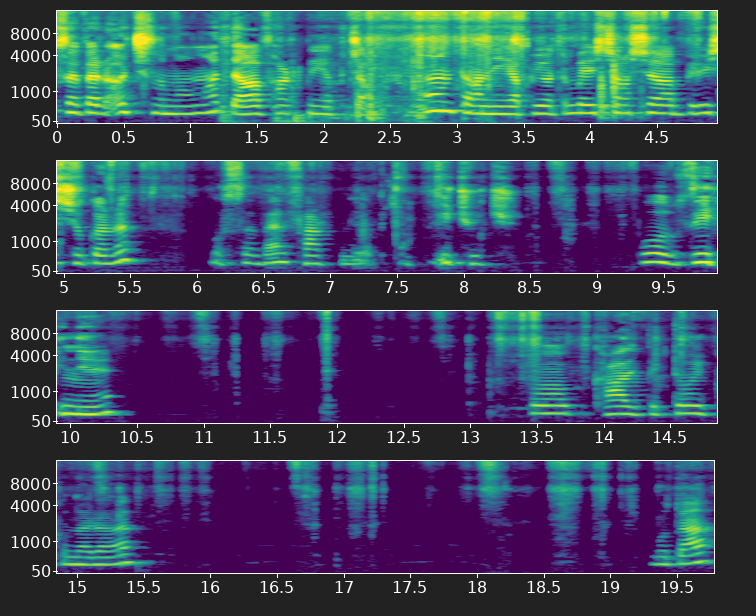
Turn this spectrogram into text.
Sefer açılımımı daha farklı yapacağım. 10 tane yapıyordum. 5 aşağı 5 yukarı. Bu sefer farklı yapacağım. 3 3. Bu zihni bu kalbi duyguları bu da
